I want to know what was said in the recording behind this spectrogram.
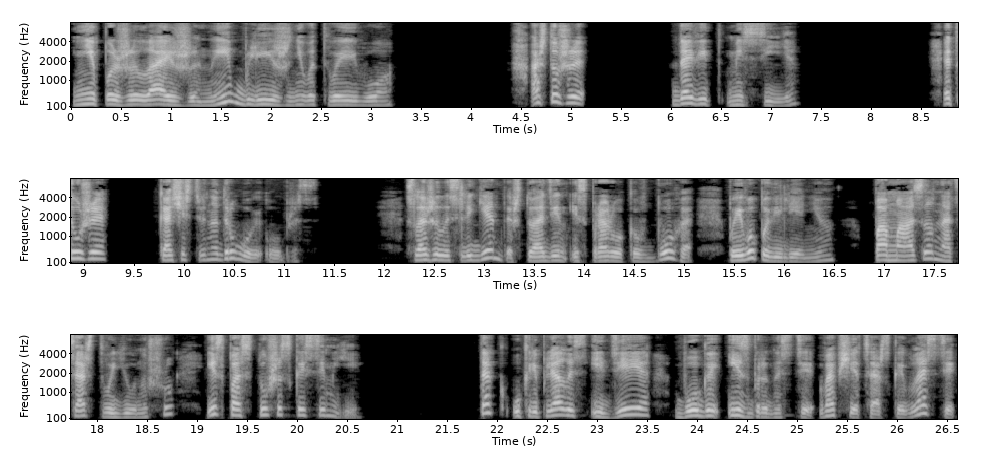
«Не пожелай жены ближнего твоего». А что же Давид Мессия? Это уже качественно другой образ. Сложилась легенда, что один из пророков Бога по его повелению помазал на царство юношу из пастушеской семьи. Так укреплялась идея бога избранности вообще царской власти,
